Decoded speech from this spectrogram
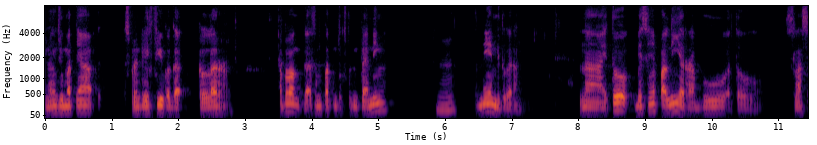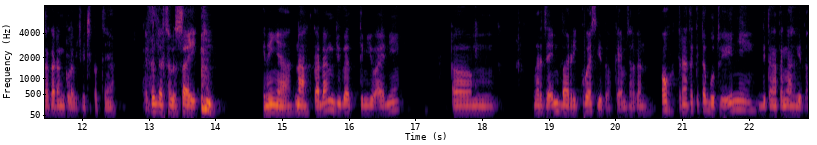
yang Jumatnya sprint review kagak kelar apa nggak sempat untuk sprint planning hmm. Senin gitu kadang. Nah itu biasanya paling ya Rabu atau Selasa kadang kalau lebih cepetnya itu udah selesai ininya. Nah, kadang juga tim UI ini um, ngerjain bar request gitu. Kayak misalkan, oh ternyata kita butuh ini di tengah-tengah gitu.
